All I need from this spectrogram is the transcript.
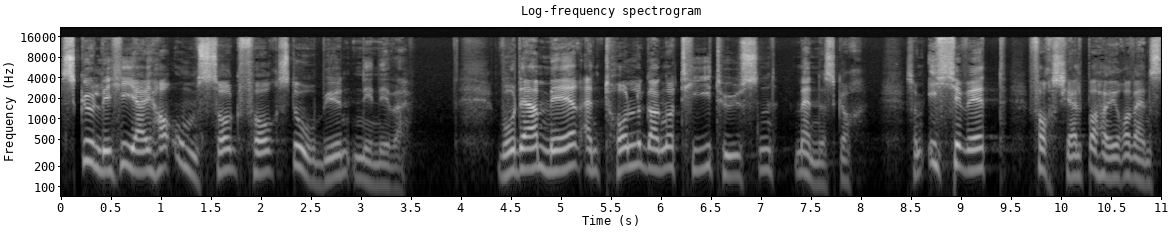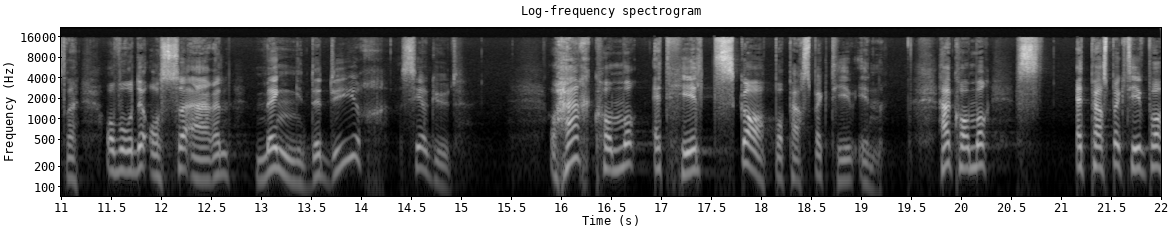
Skulle ikke jeg ha omsorg for storbyen Ninive? hvor det er mer enn tolv ganger 10 000 mennesker som ikke vet forskjell på høyre og venstre, og hvor det også er en mengde dyr, sier Gud. Og Her kommer et helt skaperperspektiv inn. Her kommer et perspektiv på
